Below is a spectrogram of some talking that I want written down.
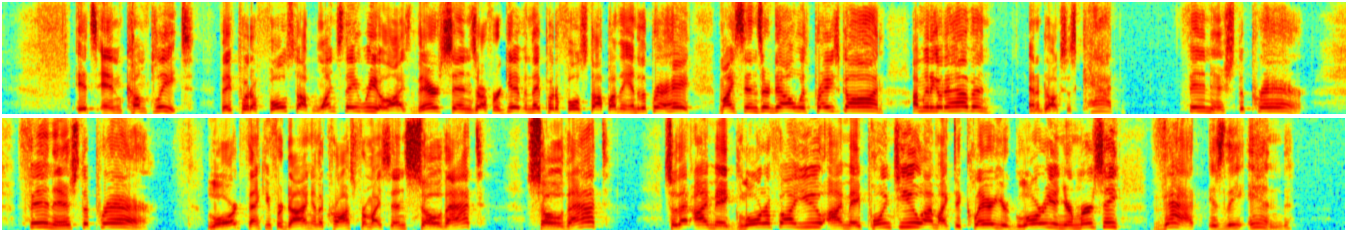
It's incomplete. They've put a full stop. Once they realize their sins are forgiven, they put a full stop on the end of the prayer. Hey, my sins are dealt with. Praise God. I'm going to go to heaven. And a dog says, Cat, finish the prayer. Finish the prayer. Lord, thank you for dying on the cross for my sins so that, so that, so that I may glorify you, I may point to you, I might declare your glory and your mercy. That is the end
